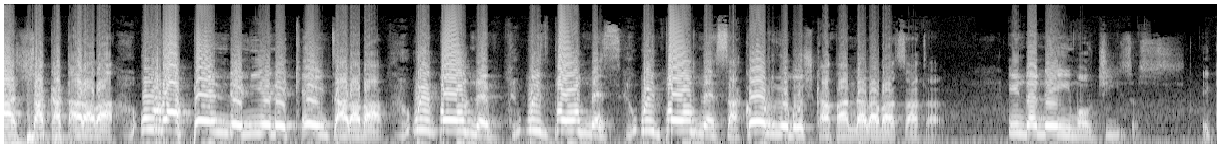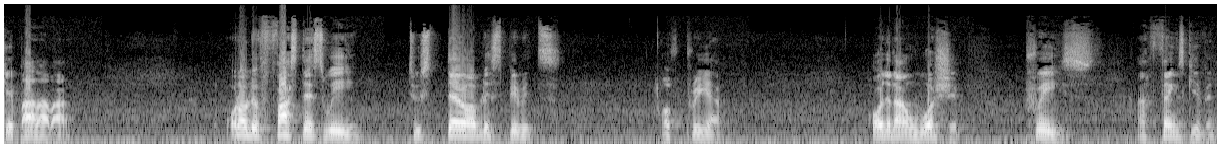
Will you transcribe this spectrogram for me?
the shakataraba. Urapende niene kentaraba. With boldness with boldness with boldness akoryobosh kapandalaba sata. In the name of Jesus ekeparaba one of the fastest way to stir up the spirit of prayer other than worship praise and thanksgiving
